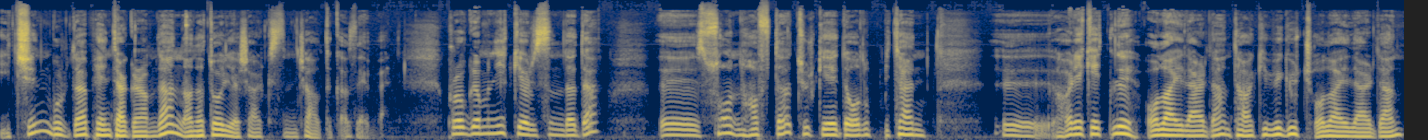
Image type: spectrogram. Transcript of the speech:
için burada Pentagram'dan Anatolia şarkısını çaldık az evvel. Programın ilk yarısında da e, son hafta Türkiye'de olup biten e, hareketli olaylardan, takibi güç olaylardan,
